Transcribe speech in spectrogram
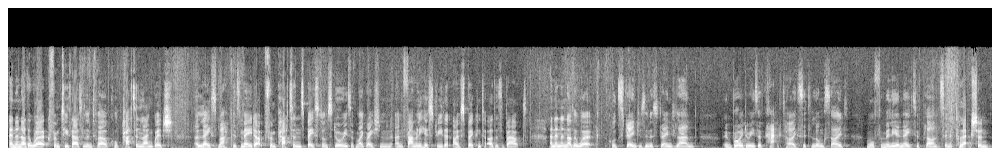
In another work from 2012 called Pattern Language, a lace map is made up from patterns based on stories of migration and family history that I've spoken to others about. And in another work called Strangers in a Strange Land, embroideries of cacti sit alongside more familiar native plants in a collection.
